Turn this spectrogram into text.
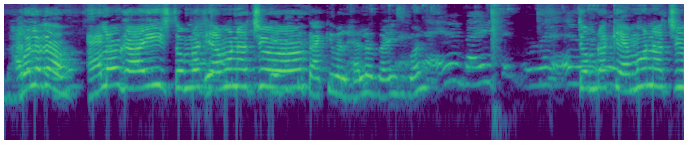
বলে দাও হ্যালো গাইস তোমরা কেমন আছো? তাকে বল হ্যালো গাইস বল। তোমরা কেমন আছো?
